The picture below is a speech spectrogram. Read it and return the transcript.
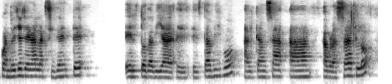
cuando ella llega al accidente, él todavía eh, está vivo, alcanza a abrazarlo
